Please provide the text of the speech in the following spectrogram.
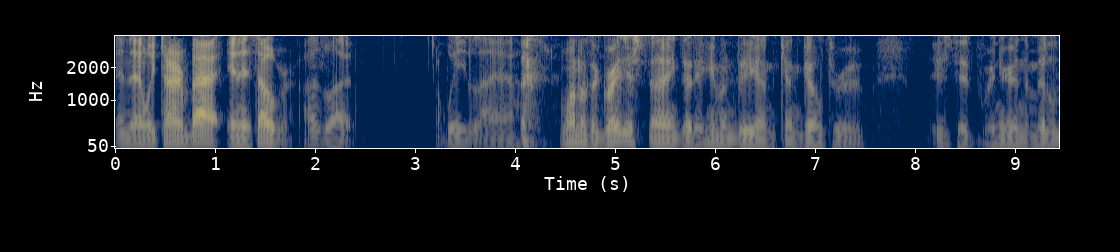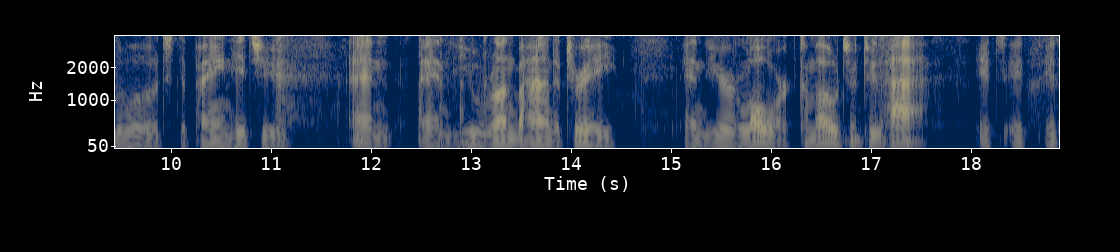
And then we turned back and it's over. I was like, we laugh. One of the greatest things that a human being can go through is that when you're in the middle of the woods, the pain hits you, and and you run behind a tree, and you're lower. Commodes are too high. It's it it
